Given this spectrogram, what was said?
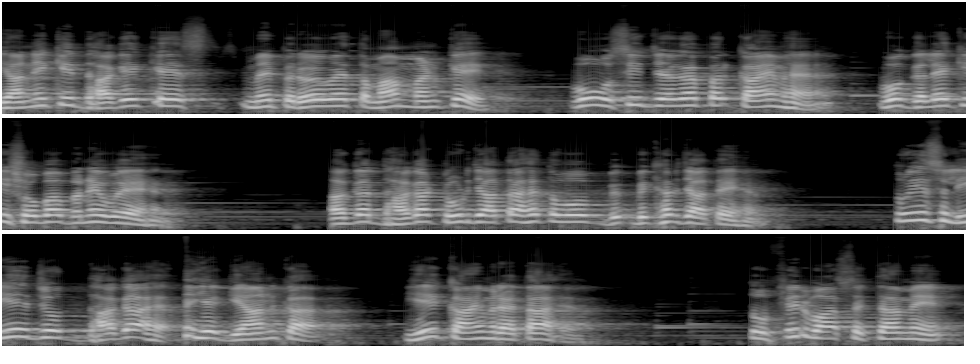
यानी कि धागे के में पिरोए हुए तमाम मणके, वो उसी जगह पर कायम हैं। वो गले की शोभा बने हुए हैं। अगर धागा टूट जाता है तो वो बिखर जाते हैं। तो इसलिए जो धागा है, ये ज्ञान का, ये कायम रहता है। तो फिर वास्तविकता में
